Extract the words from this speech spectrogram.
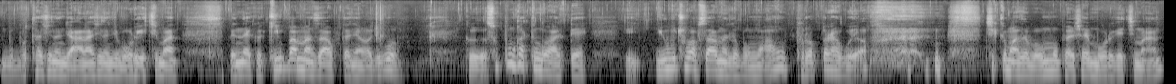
뭐 못 하시는지 안 하시는지 모르겠지만 맨날 그 김밥만 싸갖고 다녀가지고 그 소품 같은 거 할 때 유부초밥 싸우는 애들 보면 아우 부럽더라고요. 지금 와서 뭐뭐 별 차이 모르겠지만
